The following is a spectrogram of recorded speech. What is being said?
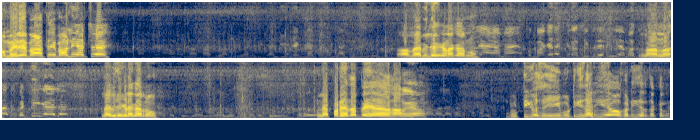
ਉਹ ਮੇਰੇ ਵਾਸਤੇ ਬਾਲਣੀ ਅੱਜ। ਆ ਮੈਂ ਵੀ ਲੈ ਕੇ ਜਾਣਾ ਘਰ ਨੂੰ। ਆਇਆ ਮੈਂ ਪੰਬਾ ਕਹਿੰਦਾ ਇੱਕ ਰਾਤੀ ਬਥੇਰੀ ਆ ਮੈਂ ਨਾ ਨਾ। ਮੈਂ ਵੀ ਲੈ ਕੇ ਜਾਣਾ ਘਰ ਨੂੰ। ਲੈ ਭਰਿਆ ਤਾਂ ਪਿਆ ਆ ਗਿਆ। ਬੂਟੀ ਕੋ ਸੰਜੀਵ ਬੂਟੀ ਸਾਰੀ ਹੈ ਉਹ ਖੜੀ ਦਰ ਤੱਕ। ਲੈ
